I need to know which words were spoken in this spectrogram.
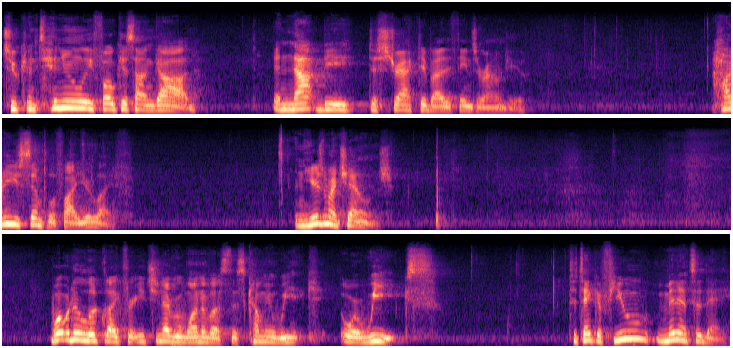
to continually focus on God and not be distracted by the things around you? How do you simplify your life? And here's my challenge. What would it look like for each and every one of us this coming week or weeks to take a few minutes a day?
